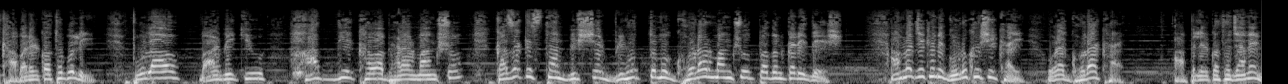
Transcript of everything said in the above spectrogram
খাবারের কথা বলি? পোলাও, বারবিকিউ, হাত দিয়ে খাওয়া ভেড়ার মাংস, কাজাকিস্তান বিশ্বের বৃহত্তম ঘোড়ার মাংস উৎপাদনকারী দেশ। আমরা যেখানে গরু খুশি খাই, ওরা ঘোড়া খায়। আপেলের কথা জানেন?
